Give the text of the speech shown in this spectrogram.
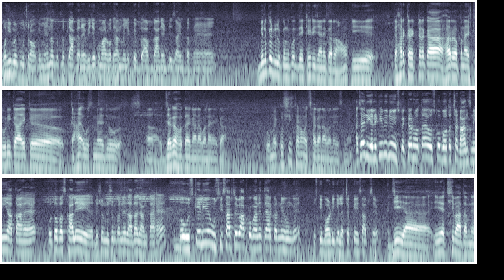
वही मैं पूछ रहा हूँ कि मेहनत मतलब क्या कर रहे हैं? विजय कुमार को ध्यान में लिख के आप गाने डिज़ाइन कर रहे हैं। बिल्कुल बिल्कुल उनको देख के डिज़ाइन कर रहा हूँ कि हर करेक्टर का हर अपना स्टोरी का एक कहाँ उसमें जो जगह होता है गाना बनाने का तो मैं कोशिश कर रहा हूँ अच्छा गाना बने इसमें। अच्छा रियलिटी में जो इंस्पेक्टर होता है उसको बहुत अच्छा डांस नहीं आता है वो तो बस खाली डिशम डिशम करने ज़्यादा जानता है। तो हम्म। उसके लिए उस हिसाब से भी आपको गाने तैयार करने होंगे उसकी बॉडी के लचक के हिसाब से? जी ये अच्छी बात आपने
